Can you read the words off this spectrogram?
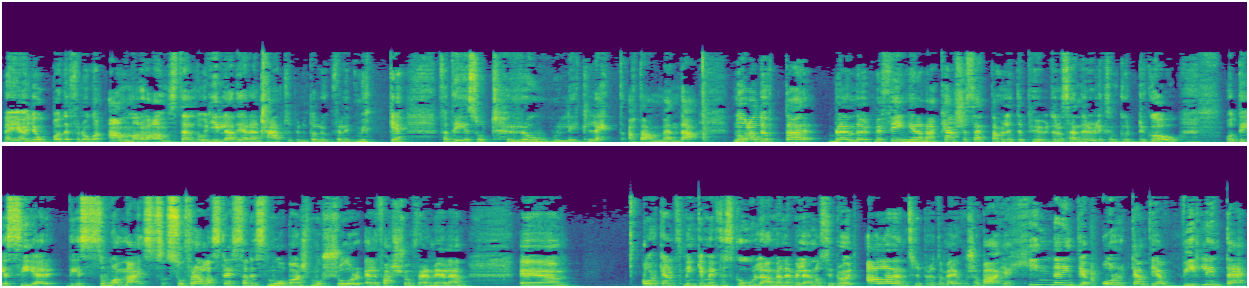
när jag jobbade för någon annan och var anställd, då gillade jag den här typen av look väldigt mycket. För att det är så otroligt lätt att använda. Några duttar, blända ut med fingrarna, kanske sätta med lite puder och sen är du liksom good to go. Och det ser, det är så nice. Så för alla stressade småbarnsmorsor eller farsor för den delen. Eh, Ehm, orkar inte sminka mig för skolan men jag vill ändå se bra ut. Alla den typen av människor som bara, jag hinner inte, jag orkar inte, jag vill inte.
